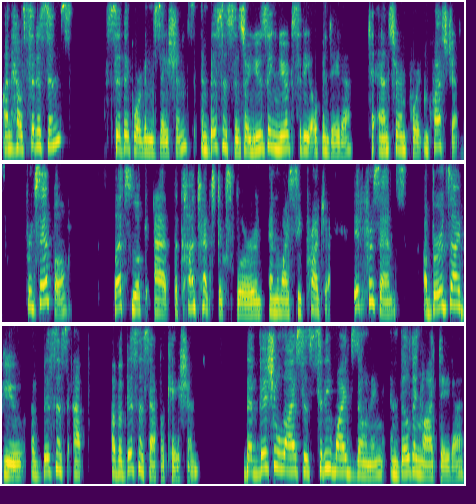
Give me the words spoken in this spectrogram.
on how citizens, civic organizations, and businesses are using New York City open data to answer important questions. For example, Let's look at the Context Explorer NYC project. It presents a bird's eye view of business app of a business application that visualizes citywide zoning and building lot data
